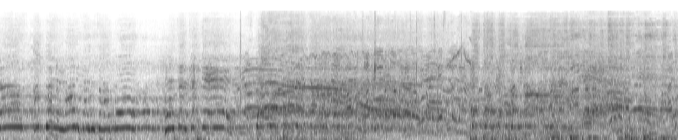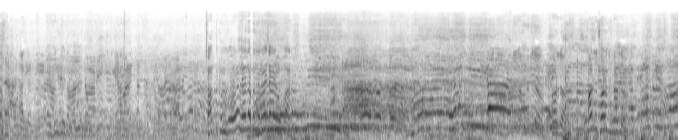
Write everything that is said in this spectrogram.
वेलकम करते हैं? छत कमज़ोर है ज़्यादा बंदे ना जाए ऊपर। छोड़ दो छोड़ दो छोड़ दो छोड़ दो।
